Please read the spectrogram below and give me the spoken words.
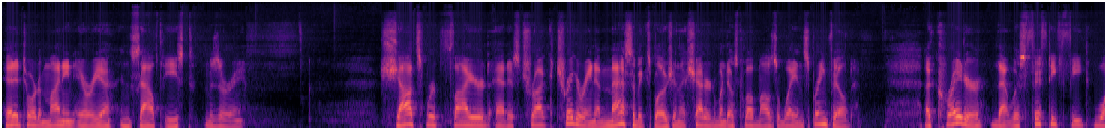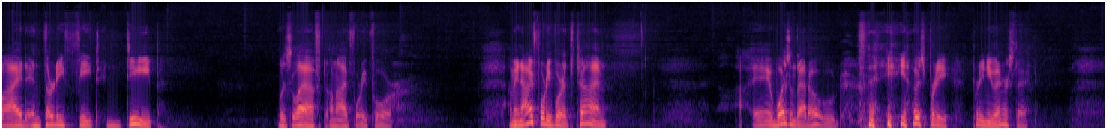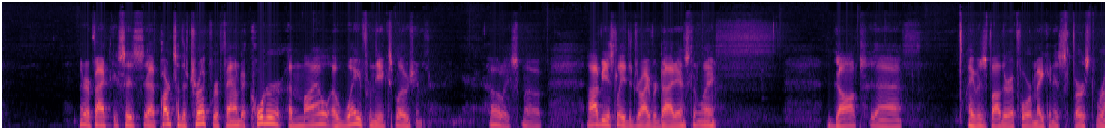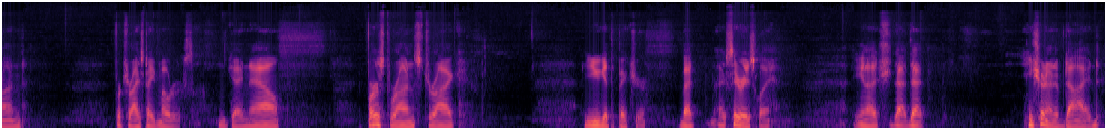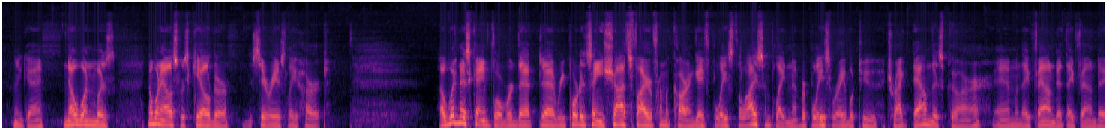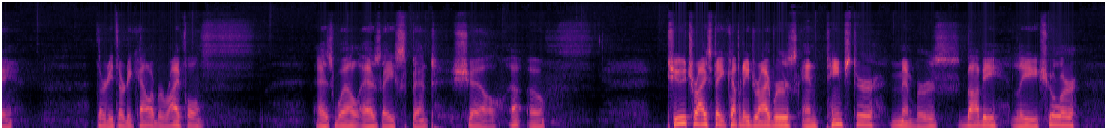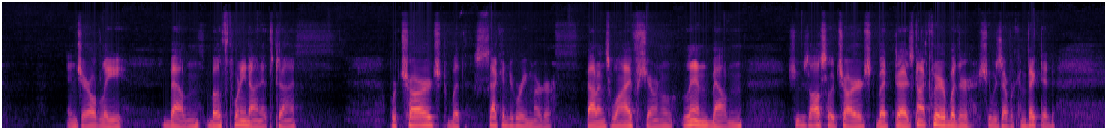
headed toward a mining area in southeast Missouri. Shots were fired at his truck, triggering a massive explosion that shattered windows 12 miles away in Springfield. A crater that was 50 feet wide and 30 feet deep was left on I 44. I mean, I 44 at the time, it wasn't that old. you know, it was pretty, pretty new interstate. Matter of fact, it says uh, parts of the truck were found a quarter a mile away from the explosion. Holy smoke. Obviously, the driver died instantly. Galt, uh, he was father of four, making his first run for Tri State Motors. Okay, now first run strike. You get the picture. But uh, seriously, you know that that he shouldn't have died. Okay, no one was, no one else was killed or seriously hurt. A witness came forward that uh, reported seeing shots fired from a car and gave police the license plate number. Police were able to track down this car, and when they found it, they found a 30-30 caliber rifle as well as a spent shell. Uh oh. Two Tri State Company drivers and Teamster members, Bobby Lee Schuler and Gerald Lee Bowden, both 29 at the time, were charged with second degree murder. Bowden's wife, Sharon Lynn Bowden, she was also charged, but uh, it's not clear whether she was ever convicted.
